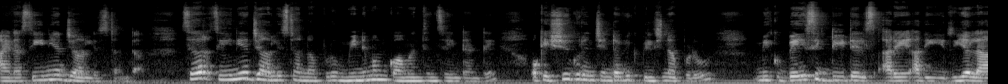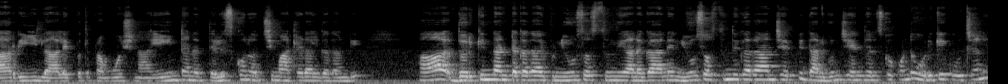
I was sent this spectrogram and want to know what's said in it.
ఆయన సీనియర్ జర్నలిస్ట్ అంట. సార్ సీనియర్ జర్నలిస్ట్ అన్నప్పుడు మినిమం కామన్ సెన్స్ ఏంటంటే ఒక ఇష్యూ గురించి ఇంటర్వ్యూకి పిలిచినప్పుడు మీకు బేసిక్ డీటెయిల్స్ అరే అది రియలా రీలా లేకపోతే ప్రమోషనా ఏంటనేది తెలుసుకొని వచ్చి మాట్లాడాలి కదండి. దొరికిందంట కదా ఇప్పుడు న్యూస్ వస్తుంది అనగానే న్యూస్ వస్తుంది కదా అని చెప్పి దాని గురించి ఏం తెలుసుకోకుండా ఊరికే కూర్చొని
